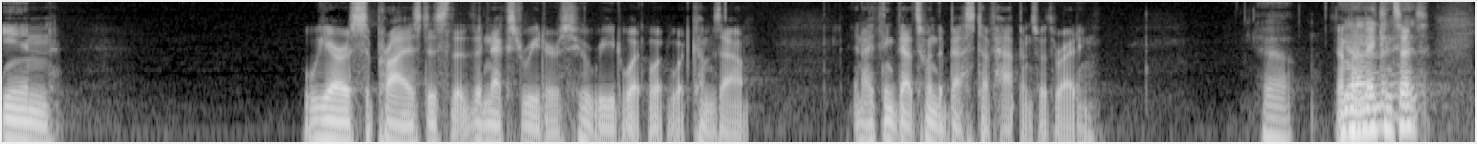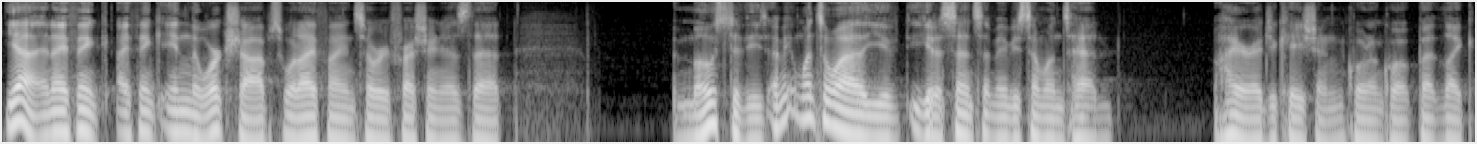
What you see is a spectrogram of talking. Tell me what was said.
in, we are as surprised as the, the next readers who read what, what, what comes out. And I think that's when the best stuff happens with writing. Yeah. Am Yeah, I and making it- sense? Yeah, and I think I think in the workshops, what I find so refreshing is that most of these. I mean, once in a while, you you get a sense that maybe someone's had higher education, quote unquote, but like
